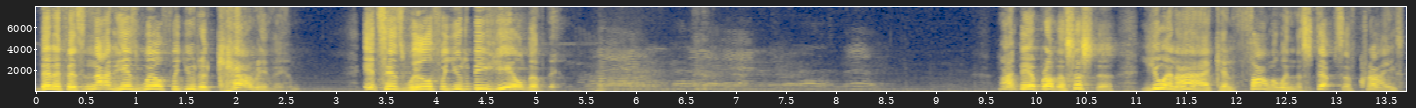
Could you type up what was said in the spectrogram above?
Then if it's not his will for you to carry them, it's his will for you to be healed of them. My dear brother, sister, you and I can follow in the steps of Christ,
